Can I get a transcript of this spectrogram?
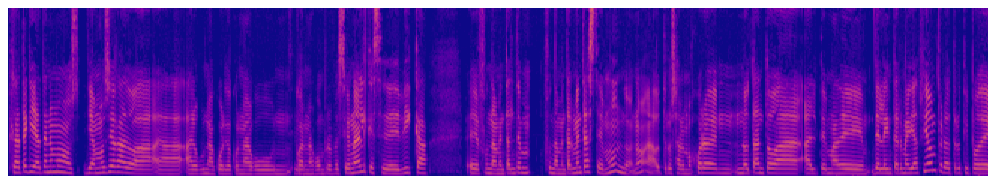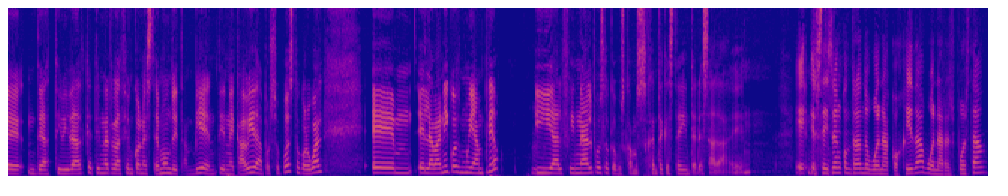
fíjate que ya tenemos, ya hemos llegado a, algún acuerdo con algún, con algún profesional que se dedica eh, fundamentalmente, fundamentalmente a este mundo, ¿no? A otros, a lo mejor eh, no tanto al tema de, la intermediación, pero otro tipo de, actividad que tiene relación con este mundo y también tiene cabida, por supuesto, con lo cual el abanico es muy amplio y al final pues lo que buscamos es gente que esté interesada en, eh, ¿Estáis encontrando buena acogida, buena respuesta?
